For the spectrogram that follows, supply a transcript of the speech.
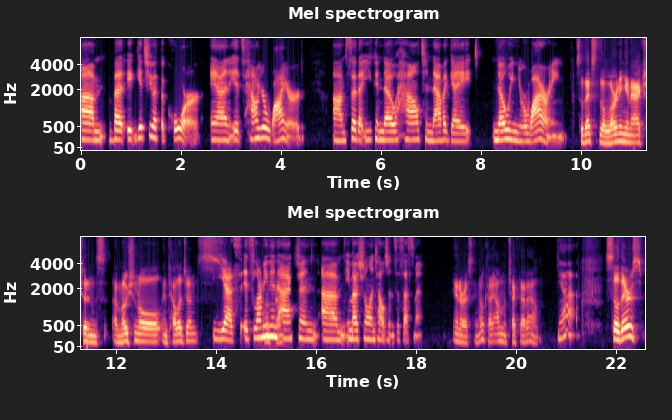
um, but it gets you at the core and it's how you're wired um, so that you can know how to navigate knowing your wiring. So that's the learning in actions emotional intelligence? Yes it's learning okay. in action um, emotional intelligence assessment. Interesting. Okay i'm gonna check that out. Yeah. So there's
